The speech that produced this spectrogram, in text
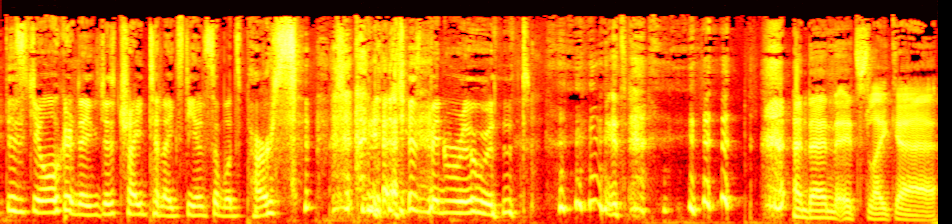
this Joker thing, just tried to like steal someone's purse, and it's just been ruined. And then it's like uh,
